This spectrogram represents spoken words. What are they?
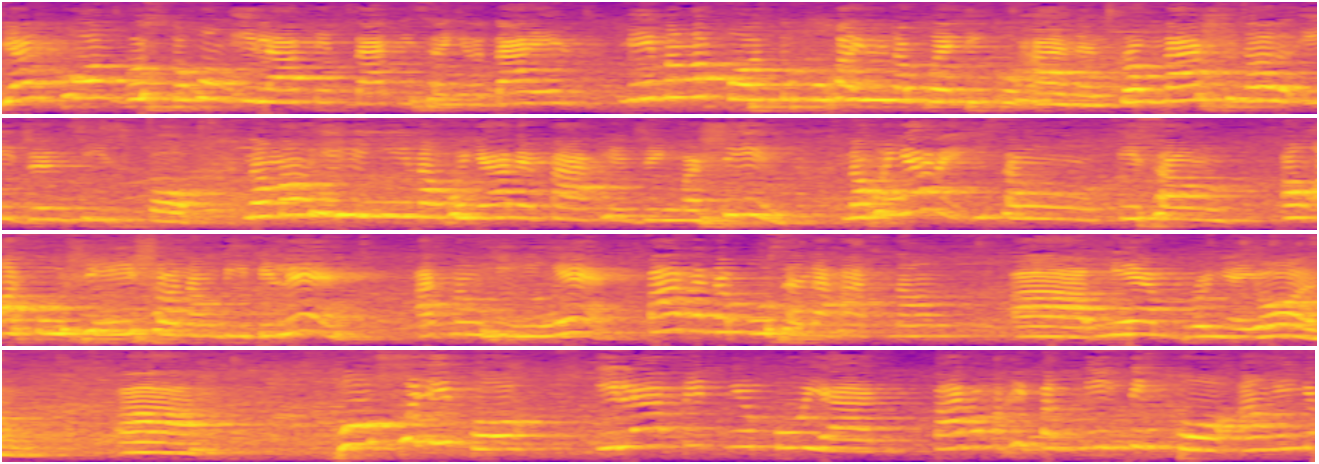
Yan po ang gusto kong ilapit dati sa inyo dahil may mga pondo po kayo na pwedeng kuhanan from national agencies po na manghihingi ng kunyari packaging machine na kunyari isang isang ang association ng bibili at nanghihingi para na po sa lahat ng ah, miyembro niya yon. Ah, hopefully po, ilapit niyo po yan para makipag-meeting po ang inyong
